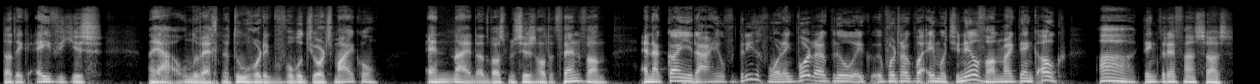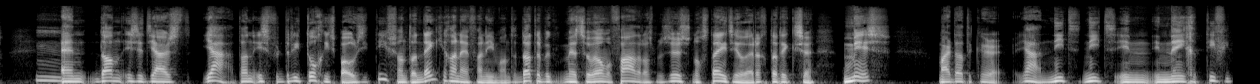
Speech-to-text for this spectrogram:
Dat ik eventjes, nou ja, onderweg naartoe hoorde ik bijvoorbeeld George Michael. En nou ja, dat was mijn zus altijd fan van. En dan kan je daar heel verdrietig voor worden. Ik word er ook, bedoel, ik, ik word er ook wel emotioneel van. Maar ik denk ook, ah, ik denk weer even aan Sas. En dan is het juist, ja, dan is verdriet toch iets positiefs. Want dan denk je gewoon even aan iemand. En dat heb ik met zowel mijn vader als mijn zus nog steeds heel erg. Dat ik ze mis, maar dat ik er ja, niet, niet in, in negatieve,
